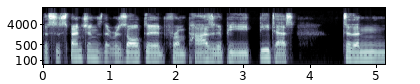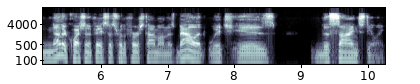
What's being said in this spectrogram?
the suspensions that resulted from positive PED tests to the another question that faced us for the first time on this ballot, which is the sign stealing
